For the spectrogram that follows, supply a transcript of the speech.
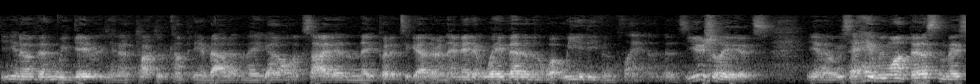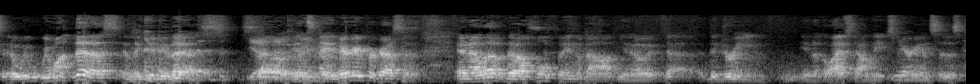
you know, then we gave it, you know, talked to the company about it, and they got all excited, and they put it together, and they made it way better than what we had even planned. It's usually it's, you know, we say, hey, we want this, and they say, we, we want this, and they give you this. Yeah, so that's it's true. made very progressive, and I love the whole thing about you know it, uh, the dream, you know, the lifestyle, the experiences.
